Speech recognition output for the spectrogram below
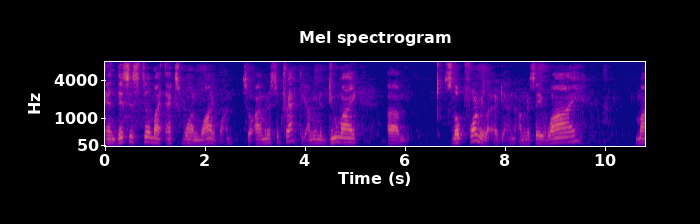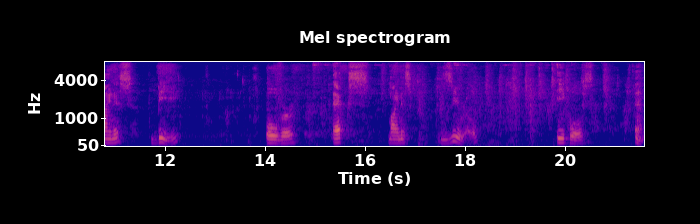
And this is still my x1, y1. So I'm going to subtract it. I'm going to do my um, slope formula again. I'm going to say y minus b over x minus 0 equals m.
